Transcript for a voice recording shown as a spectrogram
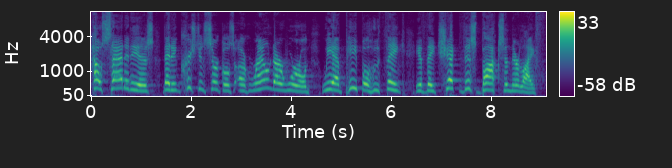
How sad it is that in Christian circles around our world, we have people who think if they check this box in their life,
